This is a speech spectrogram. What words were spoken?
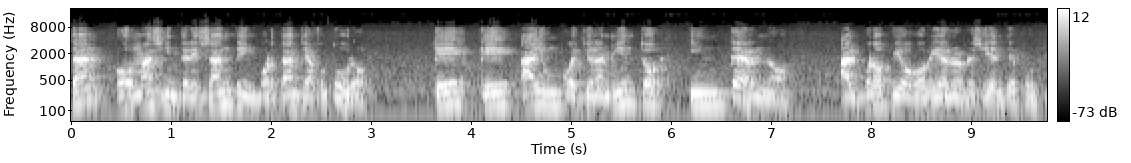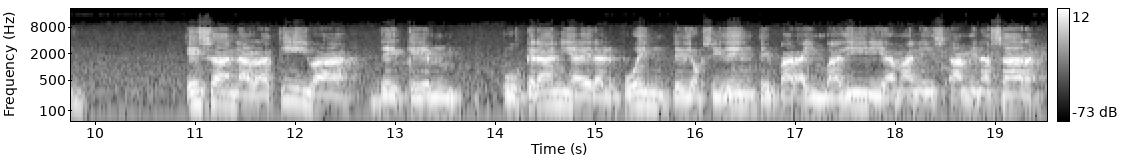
tan o más interesante e importante a futuro, que es que hay un cuestionamiento interno al propio gobierno del presidente Putin. Esa narrativa de que mm, Ucrania era el puente de Occidente para invadir y amenazar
